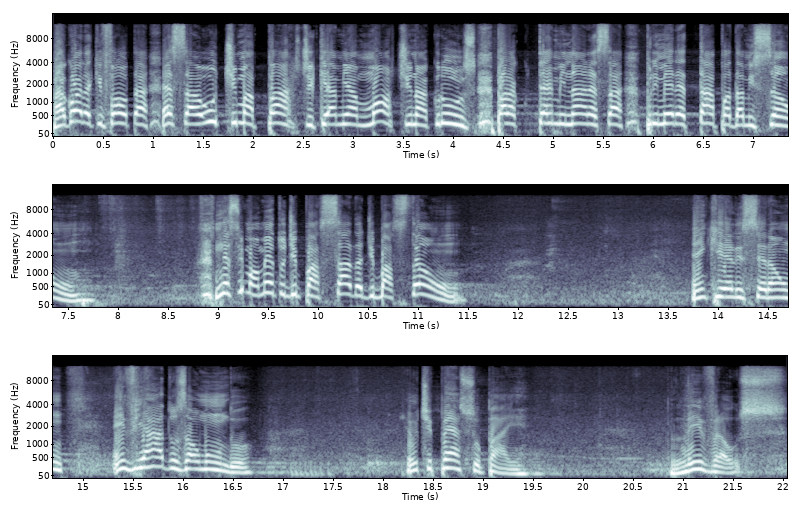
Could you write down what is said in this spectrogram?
Agora que falta essa última parte, que é a minha morte na cruz, para terminar essa primeira etapa da missão. Nesse momento de passada de bastão, em que eles serão enviados ao mundo. Eu te peço, Pai, livra-os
